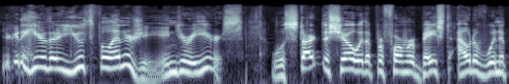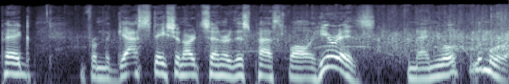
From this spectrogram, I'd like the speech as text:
You're going to hear their youthful energy in your ears. We'll start the show with a performer based out of Winnipeg from the Gas Station Arts Center this past fall. Here is Emmanuel Lomuro.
